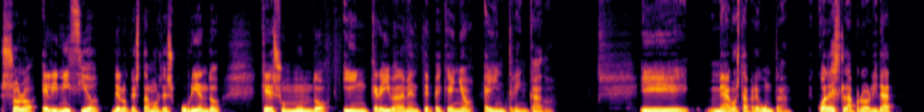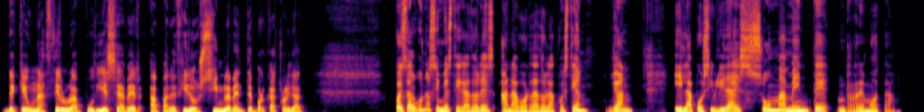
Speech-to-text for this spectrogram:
solo el inicio de lo que estamos descubriendo, que es un mundo increíblemente pequeño e intrincado. Y me hago esta pregunta. ¿Cuál es la probabilidad de que una célula pudiese haber aparecido simplemente por casualidad? Pues algunos investigadores han abordado la cuestión, John, y la posibilidad es sumamente remota.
